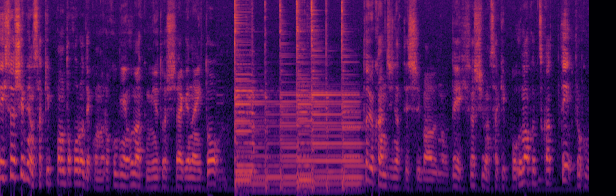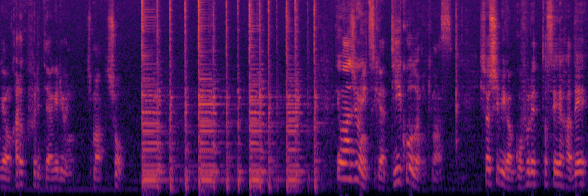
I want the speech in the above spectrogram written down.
で人差し指の先っぽのところでこの6弦をうまくミュートしてあげないと、という感じになってしまうので、人差し指の先っぽをうまく使って6弦を軽く触れてあげるようにしましょう。で同じように次は D コードに行きます。人差し指が5フレット制覇で、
